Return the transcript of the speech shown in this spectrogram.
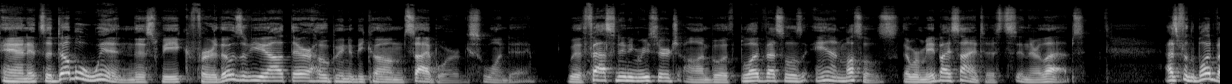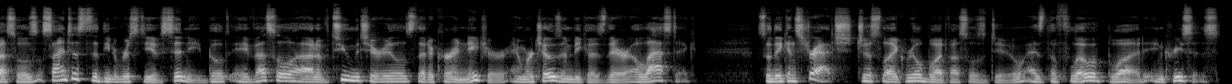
And it's a double win this week for those of you out there hoping to become cyborgs one day, with fascinating research on both blood vessels and muscles that were made by scientists in their labs. As for the blood vessels, scientists at the University of Sydney built a vessel out of two materials that occur in nature and were chosen because they're elastic so they can stretch just like real blood vessels do as the flow of blood increases.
